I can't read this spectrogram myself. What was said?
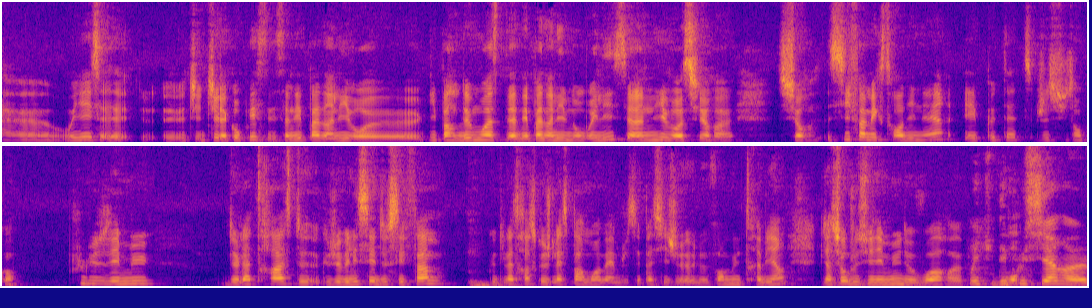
vous voyez, tu, l'as compris, ça n'est pas un livre qui parle de moi, ce n'est pas un livre nombriliste, c'est un livre sur sur six femmes extraordinaires et peut-être je suis encore plus émue de la trace que je vais laisser de ces femmes que de la trace que je laisse par moi-même. Je ne sais pas si je le formule très bien. Bien sûr que je suis émue de voir... Euh, oui, tu dépoussières euh,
